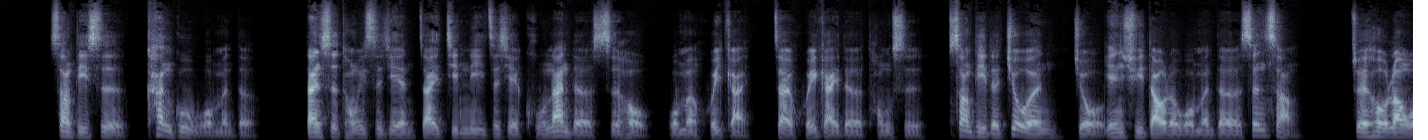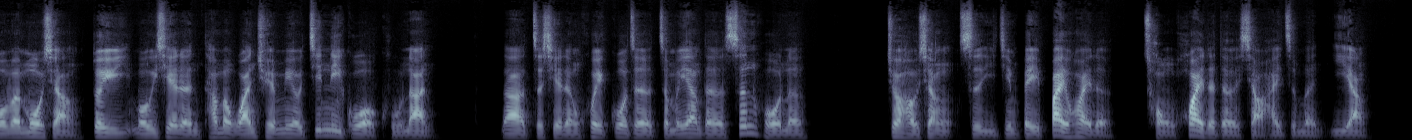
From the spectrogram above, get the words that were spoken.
上帝是看顾我们的，但是同一时间，在经历这些苦难的时候，我们悔改，在悔改的同时，上帝的救恩就延续到了我们的身上。最后，让我们默想，对于某一些人，他们完全没有经历过苦难，那这些人会过着怎么样的生活呢？就好像是已经被败坏了、宠坏了的小孩子们一样。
